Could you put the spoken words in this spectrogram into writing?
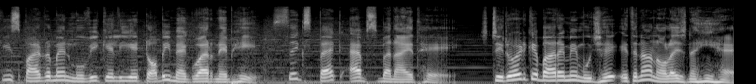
कि स्पाइडरमैन मूवी के लिए टॉबी मैगवायर ने भी सिक्स पैक एप्स बनाए थे। स्टीरोइड के बारे में मुझे इतना नॉलेज नहीं है,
